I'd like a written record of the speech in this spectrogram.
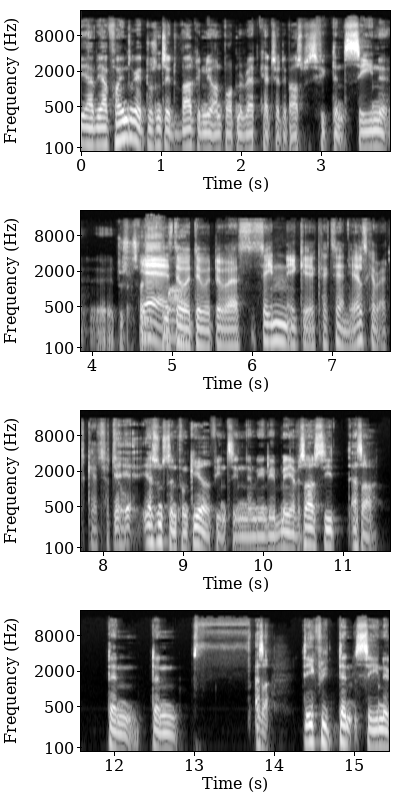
Jeg, jeg får indtryk at du sådan set var rimelig on board med Ratcatcher. Det var også specifikt den scene, øh, du synes var Ja, altså, det, var, det, var, det var scenen, ikke øh, karakteren. Jeg elsker Ratcatcher 2. Jeg, jeg, jeg synes, den fungerede fint scenen, nemlig. Men jeg vil så også sige, altså, den, den, altså, det er ikke fordi, den scene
